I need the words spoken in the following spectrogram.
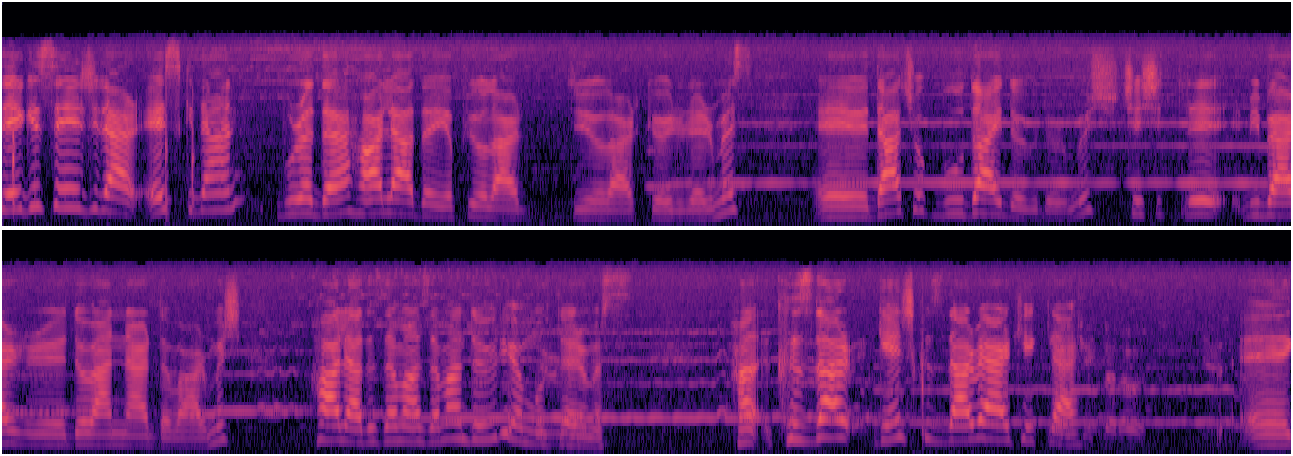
Sevgili seyirciler, eskiden burada hala da yapıyorlar diyorlar köylülerimiz. Ee, daha çok buğday dövülürmüş. Çeşitli biber e, dövenler de varmış. Hala da zaman zaman dövülüyor muhtarımız. Ha, kızlar, genç kızlar ve erkekler. Erkekler evet. Ee,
